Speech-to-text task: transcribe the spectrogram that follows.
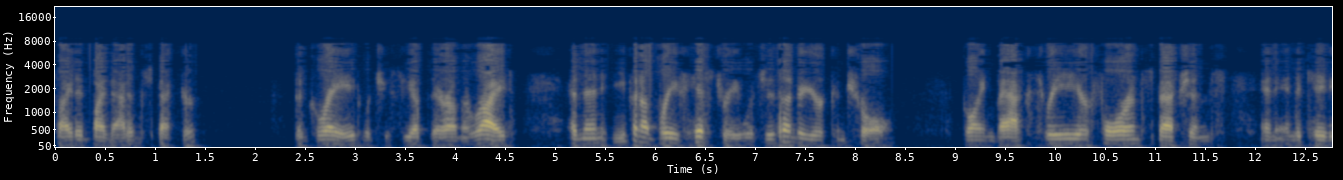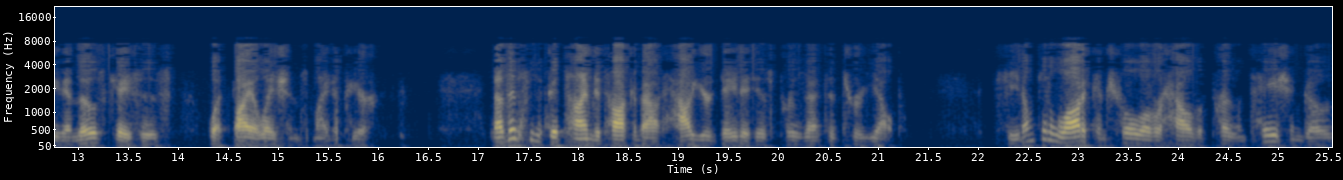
cited by that inspector, the grade, which you see up there on the right, and then even a brief history, which is under your control going back three or four inspections and indicating in those cases what violations might appear. Now this is a good time to talk about how your data is presented through Yelp. So you don't get a lot of control over how the presentation goes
